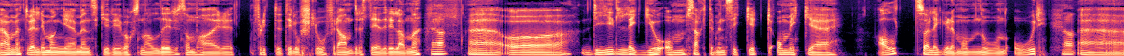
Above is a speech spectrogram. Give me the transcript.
Jeg har møtt veldig mange mennesker i voksen alder som har flyttet til Oslo fra andre steder i landet. Ja. Og de legger jo om sakte, men sikkert, om ikke alt, så legger de om noen ord. Ja. Eh,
